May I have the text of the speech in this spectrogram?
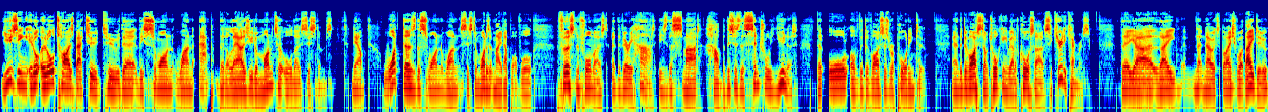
using it all, it all ties back to to the the Swann One app that allows you to monitor all those systems. Now, what does the Swann One system? What is it made up of? Well, First and foremost, at the very heart, is the smart hub. This is the central unit that all of the devices report into. And the devices I'm talking about, of course, are security cameras. They, uh, they, no explanation for what they do.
